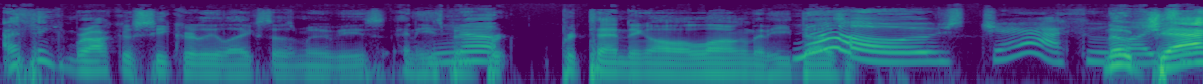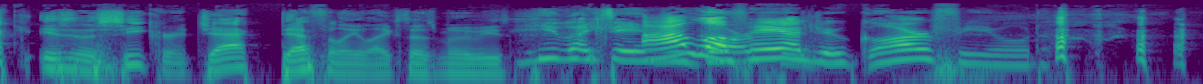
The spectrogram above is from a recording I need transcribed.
I think Rocco secretly likes those movies, and he's been No. pre- pretending all along that he doesn't. It was Jack who. No, likes Jack isn't a secret. Jack definitely likes those movies. He likes Andrew. I love Garfield. Andrew Garfield.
